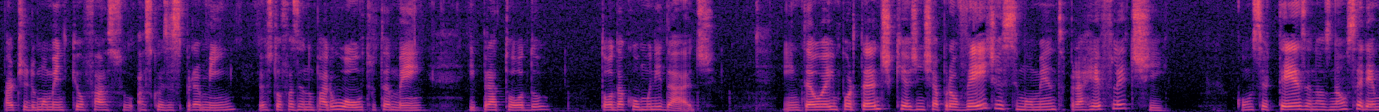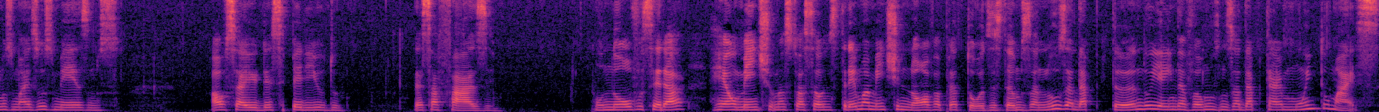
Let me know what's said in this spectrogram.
A partir do momento que eu faço as coisas para mim, eu estou fazendo para o outro também e para todo toda a comunidade. Então é importante que a gente aproveite esse momento para refletir. Com certeza nós não seremos mais os mesmos ao sair desse período, dessa fase. O novo será realmente uma situação extremamente nova para todos. Estamos nos adaptando e ainda vamos nos adaptar muito mais.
